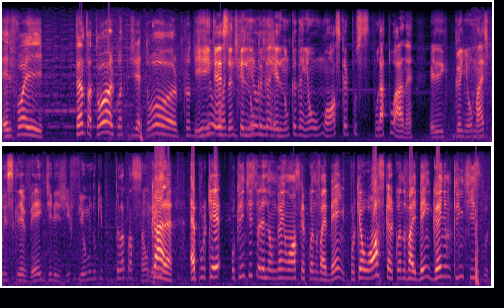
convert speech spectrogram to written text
Ele foi tanto ator quanto diretor, produziu E um monte interessante de que ele nunca, ele nunca ganhou um Oscar por, por atuar, né? Ele ganhou mais por escrever e dirigir filme do que pela atuação dele. Cara, é porque o Clint Eastwood ele não ganha um Oscar quando vai bem, porque o Oscar quando vai bem ganha um Clint Eastwood.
